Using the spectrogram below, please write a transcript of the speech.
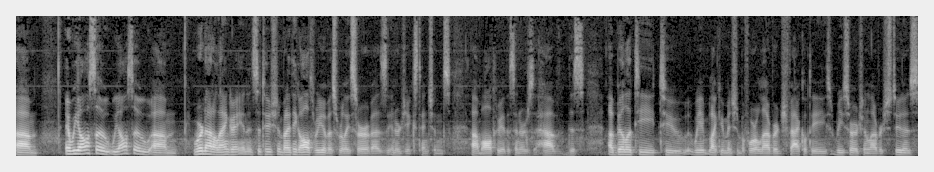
Um, and we also we also um, we're not a land grant institution, but I think all three of us really serve as energy extensions. Um, all three of the centers have this ability to, we, like you mentioned before, leverage faculty research and leverage students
